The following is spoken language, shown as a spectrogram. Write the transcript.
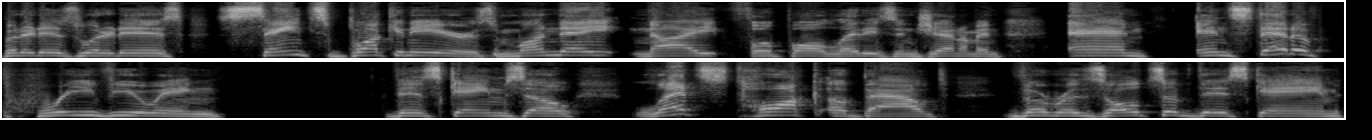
but it is what it is. Saints Buccaneers, Monday night football, ladies and gentlemen. And instead of previewing this game. So let's talk about the results of this game,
